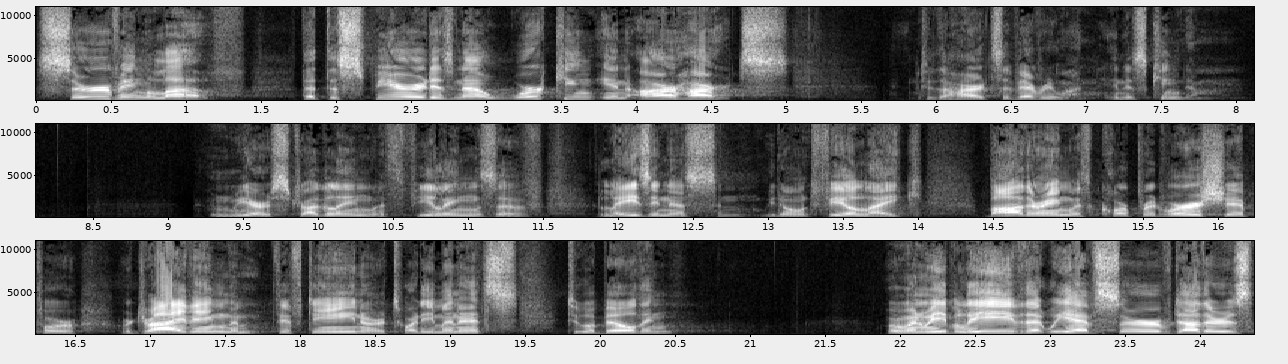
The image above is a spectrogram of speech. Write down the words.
serving love that the Spirit is now working in our hearts, to the hearts of everyone in His kingdom. And we are struggling with feelings of laziness, and we don't feel like bothering with corporate worship or, or driving the 15 or 20 minutes to a building or when we believe that we have served others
